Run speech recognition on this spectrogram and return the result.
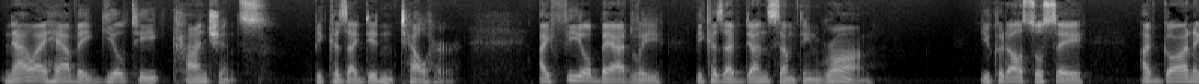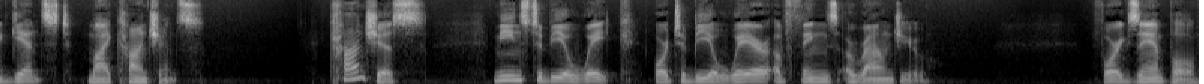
Now I have a guilty conscience because I didn't tell her. I feel badly because I've done something wrong. You could also say, I've gone against my conscience. Conscious means to be awake or to be aware of things around you. For example,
